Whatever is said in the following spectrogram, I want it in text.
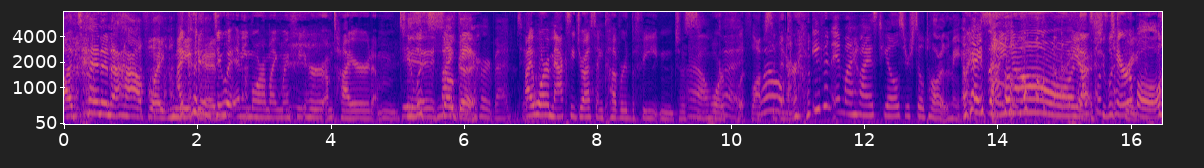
a 10 and a half, like, naked. I couldn't do it anymore. I'm like, my feet hurt. I'm tired. I'm You look Dude, so my good. feet hurt bad too. I wore a maxi dress and covered the feet and just Oh, wore flip flops well, to dinner. even in my highest heels, you're still taller than me. Okay, so I know. Yeah, That's she what's looks terrible.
